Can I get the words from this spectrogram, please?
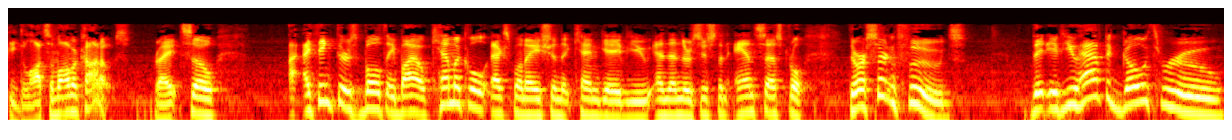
eat lots of avocados, right? So I think there's both a biochemical explanation that Ken gave you, and then there's just an ancestral. There are certain foods that if you have to go through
